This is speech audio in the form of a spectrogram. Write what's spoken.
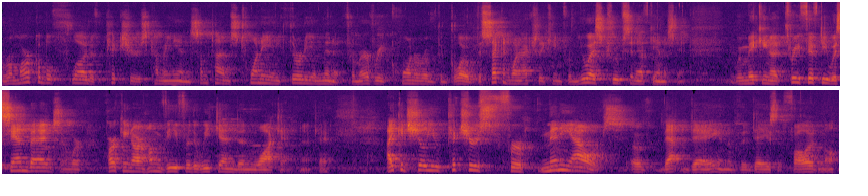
a remarkable flood of pictures coming in, sometimes 20 and 30 a minute from every corner of the globe. The second one actually came from US troops in Afghanistan. We're making a 350 with sandbags and we're parking our Humvee for the weekend and walking, okay? I could show you pictures for many hours of that day and of the days that followed, and I'll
